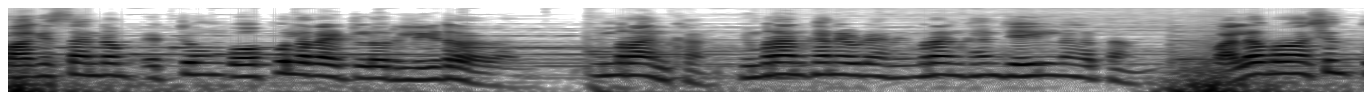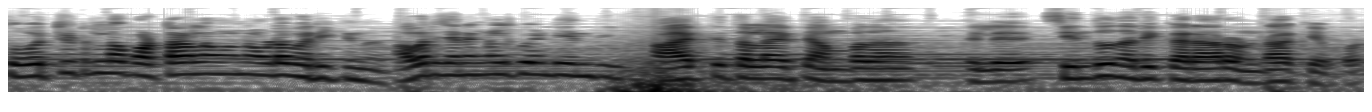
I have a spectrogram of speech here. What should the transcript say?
പാകിസ്ഥാന്റെ ഏറ്റവും പോപ്പുലർ ആയിട്ടുള്ള ഒരു ലീഡർ അതാണ് ഇമ്രാൻഖാൻ ഇമ്രാൻഖാൻ എവിടെയാണ്? ഇമ്രാൻഖാൻ ജയിലിനകത്താണ്. പല പ്രാവശ്യം തോറ്റിട്ടുള്ള പട്ടാളമാണ് അവിടെ ഭരിക്കുന്നത്. അവർ ജനങ്ങൾക്ക് വേണ്ടി എന്ത് ചെയ്യും? ആയിരത്തി തൊള്ളായിരത്തി അമ്പതിൽ സിന്ധു നദി കരാർ ഉണ്ടാക്കിയപ്പോൾ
